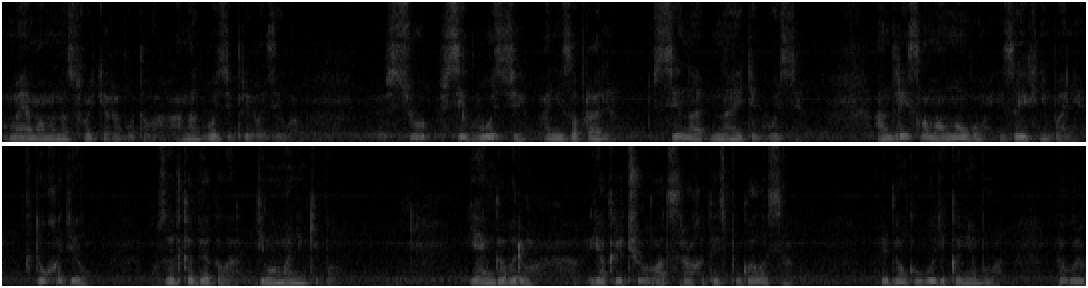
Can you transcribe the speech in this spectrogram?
моя мама на стройке работала, она гвозди привозила. Всю, все гвозди они забрали, все на, на эти гвозди. Андрей сломал ногу из-за их бани. Кто ходил? Кузелька бегала, Дима маленький был. Я им говорю, я кричу, от страха-то испугалась. Ребенку годика не было. Я говорю,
